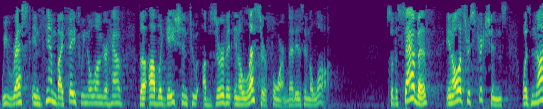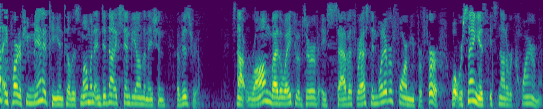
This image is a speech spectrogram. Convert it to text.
We rest in Him by faith. We no longer have the obligation to observe it in a lesser form, that is, in the law. So the Sabbath, in all its restrictions, was not a part of humanity until this moment and did not extend beyond the nation of Israel. It's not wrong, by the way, to observe a Sabbath rest in whatever form you prefer. What we're saying is it's not a requirement.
